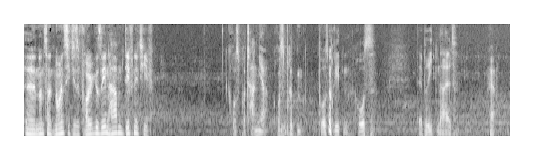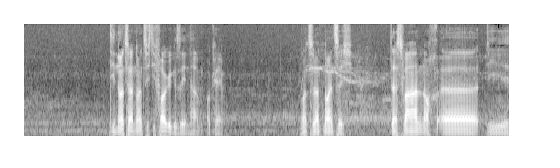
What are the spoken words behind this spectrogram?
äh, 1990 diese Folge gesehen haben, definitiv. Großbritannier, Großbriten. Großbriten, Groß, der Briten halt. Die 1990 die Folge gesehen haben, okay. 1990. Das war noch äh, die,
